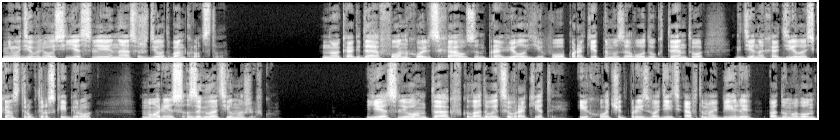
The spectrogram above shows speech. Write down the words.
Не удивлюсь, если нас ждет банкротство». Но когда фон Хольцхаузен провел его по ракетному заводу к тенту, где находилось конструкторское бюро, Моррис заглотил наживку. «Если он так вкладывается в ракеты и хочет производить автомобили, — подумал он,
